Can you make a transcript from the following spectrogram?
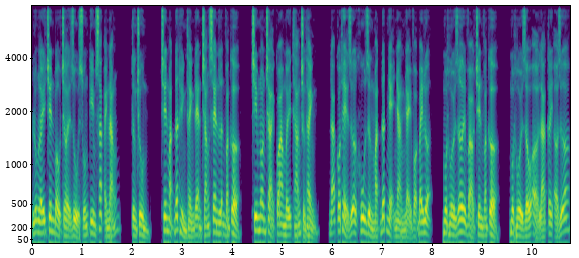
lúc lấy trên bầu trời rủ xuống kim sắc ánh nắng, từng chùm, trên mặt đất hình thành đen trắng sen lẫn ván cờ, chim non trải qua mấy tháng trưởng thành đã có thể giữa khu rừng mặt đất nhẹ nhàng nhảy vọt bay lượn, một hồi rơi vào trên ván cờ, một hồi giấu ở lá cây ở giữa.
